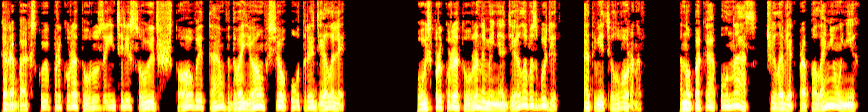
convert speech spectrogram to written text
Карабахскую прокуратуру заинтересует, что вы там вдвоем все утро делали. «Пусть прокуратура на меня дело возбудит», — ответил Воронов. «Но пока у нас человек пропал, а не у них.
